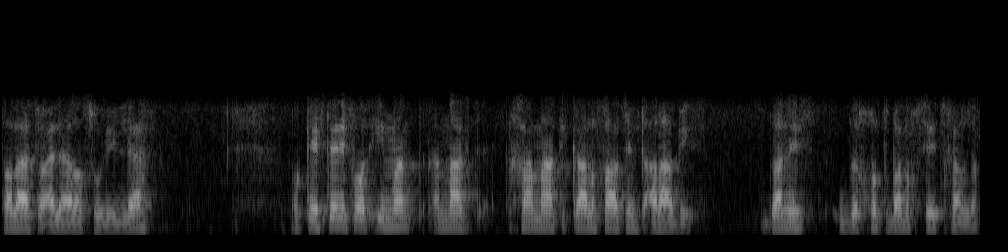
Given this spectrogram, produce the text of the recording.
salatu ala rasulillah. Oké, stel je voor iemand maakt grammaticale fouten in het Arabisch. Dan is de khutbah nog steeds geldig.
